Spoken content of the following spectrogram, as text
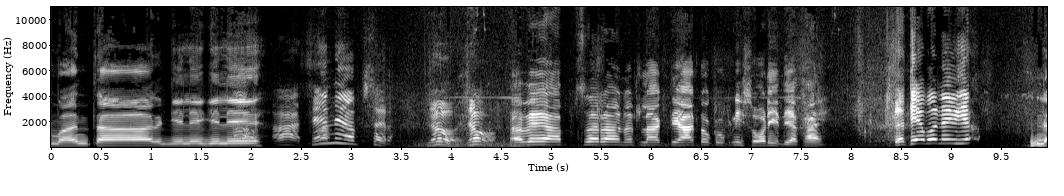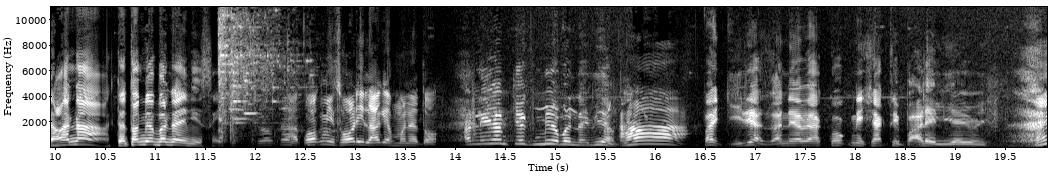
મંતર ગીલી ગીલી. હા અપ્સરા? જો જો. હવે અપ્સરા નથી લાગતી આ તો કોકની સોડી દેખાય. તે બનાવી ના ના તે તમે બનાવી છે. આ કોકની સોડી લાગે મને તો. એટલે એમ કે મેં બનાવી એમ. હા. ભાઈ ગીર્યા જાને હવે આ કોકની શાકથી ભાડે લઈ આવ્યો હે?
